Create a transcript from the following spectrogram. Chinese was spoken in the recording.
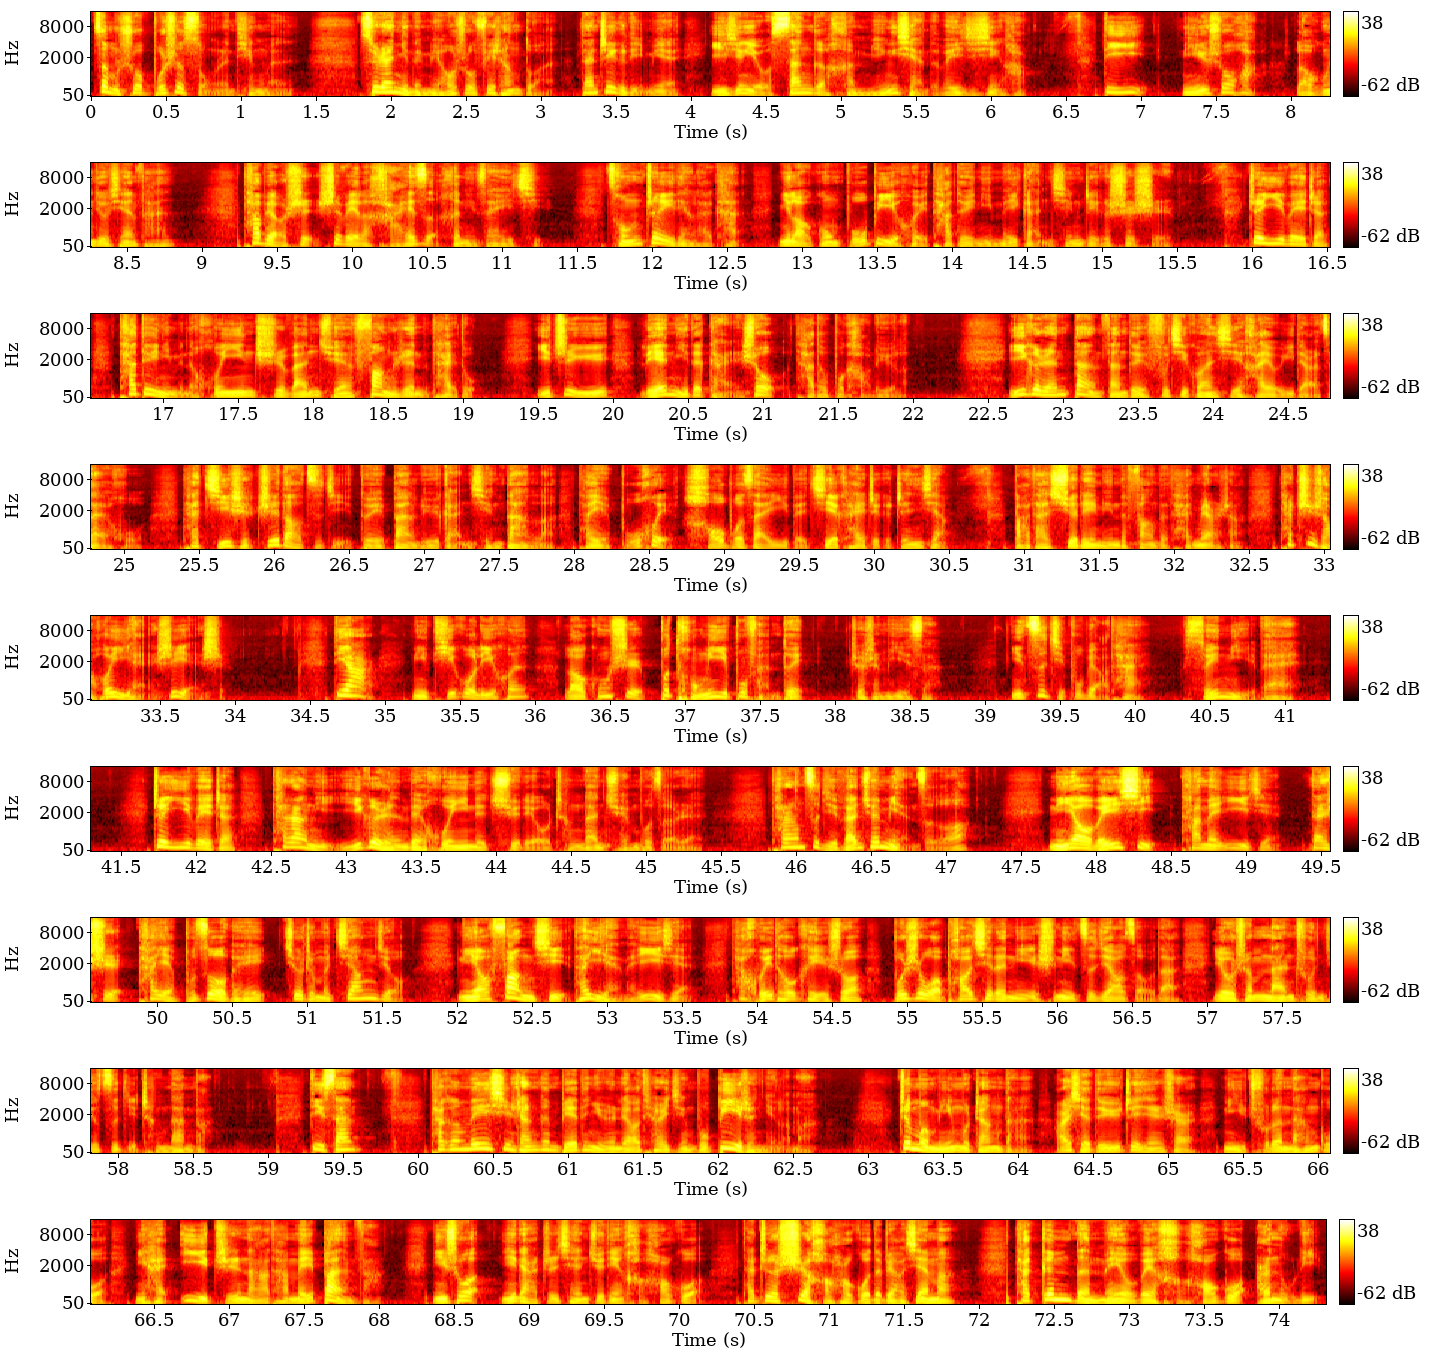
这么说不是耸人听闻，虽然你的描述非常短，但这个里面已经有三个很明显的危机信号。第一，你一说话，老公就嫌烦，他表示是为了孩子和你在一起。从这一点来看，你老公不避讳他对你没感情这个事实，这意味着他对你们的婚姻持完全放任的态度，以至于连你的感受他都不考虑了。一个人但凡对夫妻关系还有一点在乎，他即使知道自己对伴侣感情淡了，他也不会毫不在意地揭开这个真相，把他血淋淋地放在台面上。他至少会掩饰掩饰。第二，你提过离婚，老公是不同意不反对，这什么意思？你自己不表态，随你呗。这意味着他让你一个人为婚姻的去留承担全部责任，他让自己完全免责。你要维系，他没意见。但是他也不作为，就这么将就。你要放弃，他也没意见。他回头可以说：“不是我抛弃了你，是你自己要走的。有什么难处你就自己承担吧。”第三，他跟微信上跟别的女人聊天，已经不避着你了吗？这么明目张胆，而且对于这件事儿，你除了难过，你还一直拿他没办法。你说你俩之前决定好好过，他这是好好过的表现吗？他根本没有为好好过而努力。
